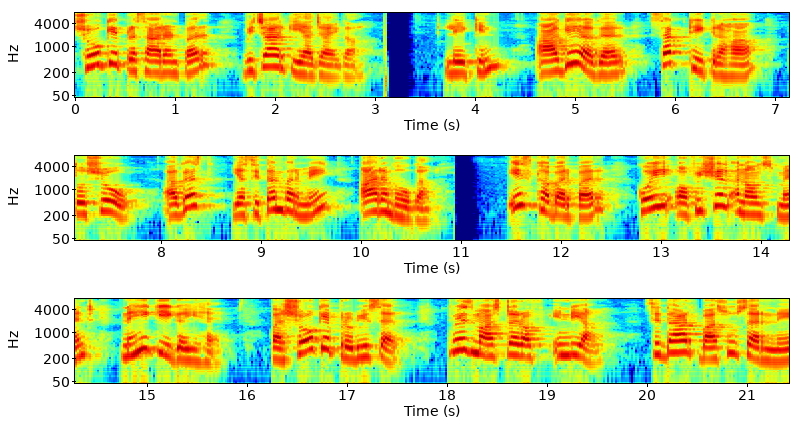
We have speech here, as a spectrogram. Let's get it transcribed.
शो के प्रसारण पर विचार किया जाएगा। लेकिन आगे अगर सब ठीक रहा तो शो अगस्त या सितंबर में आरंभ होगा। इस खबर पर कोई ऑफिशियल अनाउंसमेंट नहीं की गई है, पर शो के producer quiz master of India, Siddhartha Basu sir ने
